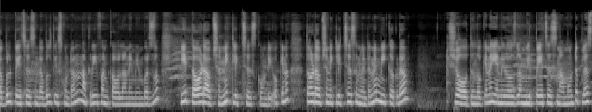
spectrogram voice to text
డబ్బులు పే చేసిన డబ్బులు తీసుకుంటాను. నాకు రీఫండ్ కావాలనే మెంబర్స్ ఈ థర్డ్ ఆప్షన్ని క్లిక్ చేసుకోండి. ఓకేనా థర్డ్ ఆప్షన్ని క్లిక్ చేసిన వెంటనే మీకు అక్కడ షో అవుతుంది ఓకేనా? ఎన్ని రోజుల్లో మీరు పే చేసిన అమౌంట్ ప్లస్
